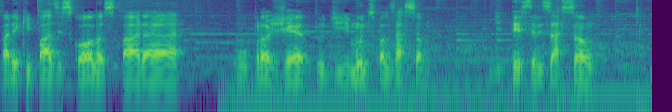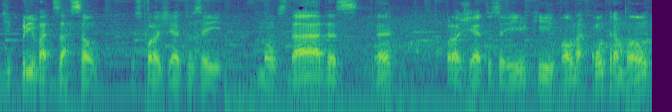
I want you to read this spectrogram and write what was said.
para equipar as escolas para o projeto de municipalização, de terceirização, de privatização? Os projetos aí mãos dadas, né? Projetos aí que vão na contramão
